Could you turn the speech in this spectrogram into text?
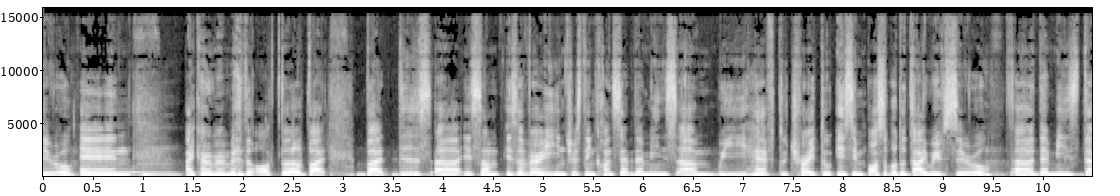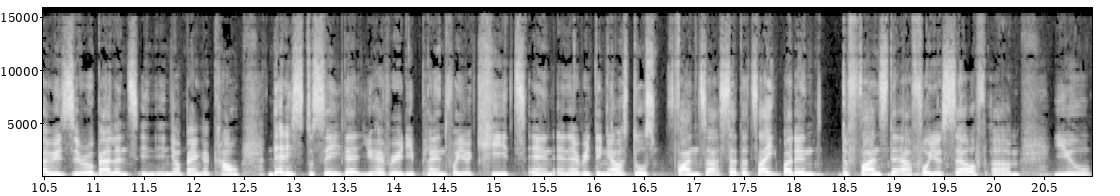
Zero, and I can't remember the author, but but this is uh, is some is a very interesting concept. That means um, we have to try to. It's impossible to die with zero. Uh, that means die with zero balance in, in your bank account. That is to say that you have already planned for your kids and and everything else. Those funds are set aside, but then the funds that are for yourself, um, you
